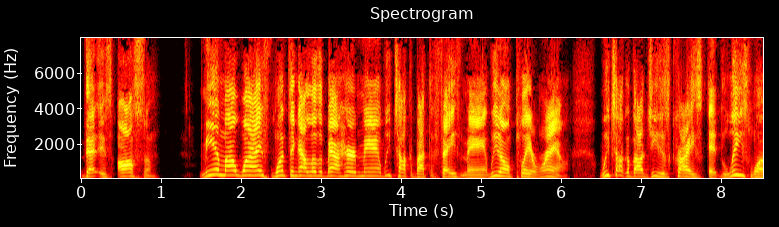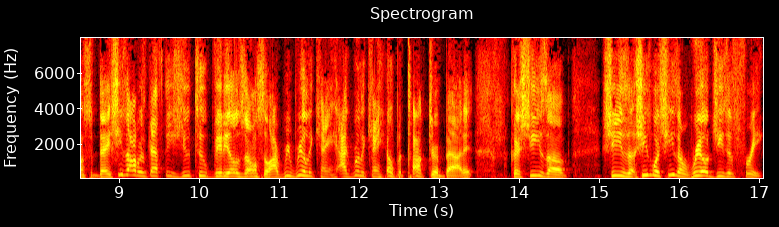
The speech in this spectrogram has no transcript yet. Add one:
That is awesome. Me and my wife, one thing I love about her, man, we talk about the faith, man. We don't play around. We talk about Jesus Christ at least once a day. She's always got these YouTube videos on, so I really can't, I really can't help but talk to her about it because she's a, she's a, she's what she's a real Jesus freak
